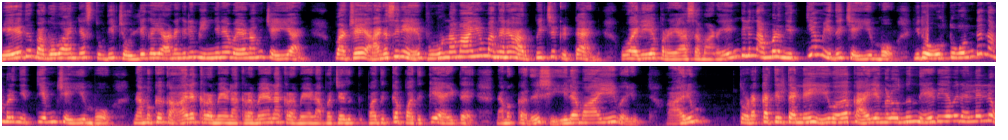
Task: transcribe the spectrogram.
ഏത് ഭഗവാന്റെ സ്തുതി ചൊല്ലുകയാണെങ്കിലും ഇങ്ങനെ വേണം ചെയ്യാൻ. പക്ഷേ മനസ്സിനെ പൂർണമായും അങ്ങനെ അർപ്പിച്ച് കിട്ടാൻ വലിയ പ്രയാസമാണ്. എങ്കിലും നമ്മൾ നിത്യം ഇത് ചെയ്യുമ്പോൾ ഇത് ഓർത്തുകൊണ്ട് നമ്മൾ നിത്യം ചെയ്യുമ്പോൾ നമുക്ക് കാലക്രമേണ ക്രമേണ ക്രമേണ പതുക്കെ പതുക്കെ ആയിട്ട് നമുക്കത് ശീലമായി വരും. ആരും തുടക്കത്തിൽ തന്നെ ഈ വക കാര്യങ്ങളൊന്നും നേടിയവരല്ലല്ലോ.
